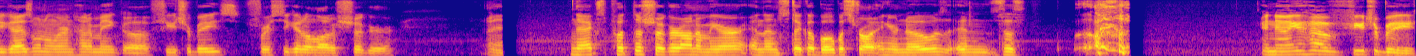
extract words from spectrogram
you guys want to learn how to make a future bass, first you get a lot of sugar. And next, put the sugar on a mirror and then stick a boba straw in your nose and just... and now you have future bass.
